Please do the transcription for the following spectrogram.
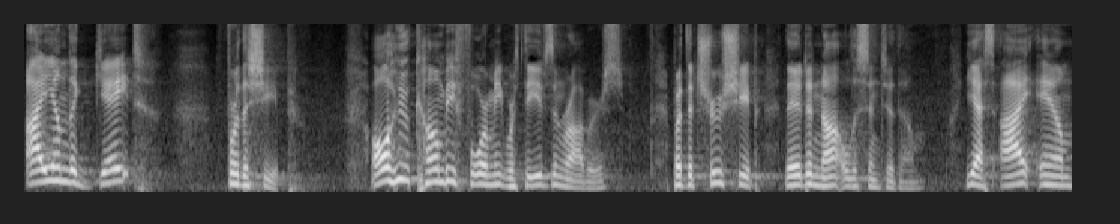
I am the gate for the sheep. All who come before me were thieves and robbers, but the true sheep, they did not listen to them. Yes, I am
